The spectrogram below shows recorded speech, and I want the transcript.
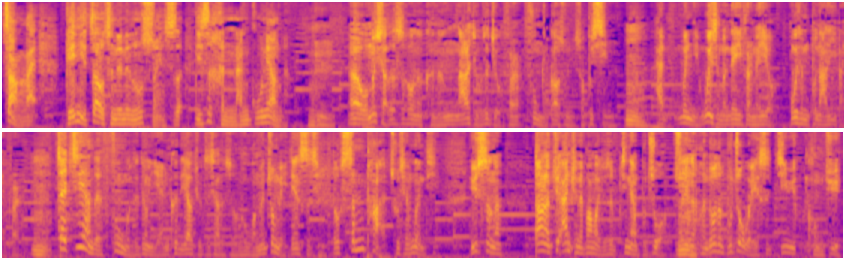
障碍，给你造成的那种损失，你是很难估量的。嗯，呃，我们小的时候呢，可能拿了九十九分，父母告诉你说不行，嗯，还问你为什么那一分没有，为什么不拿一百分？嗯，在这样的父母的这种严苛的要求之下的时候呢，我们做每件事情都生怕出现问题，于是呢。当然，最安全的方法就是尽量不做。所以呢，很多的不作为是基于恐惧，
